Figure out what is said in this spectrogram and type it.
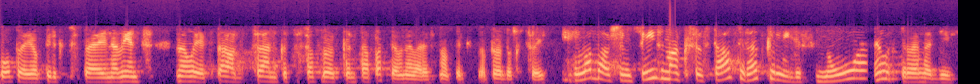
kopējo pirkt spēju, neviens neliek tādu cenu, ka tu saproti, ka tāpat tev nevarēs nopirkt to produkciju. Labāšanas izmaksas tās ir atkarīgas no elektroenerģijas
